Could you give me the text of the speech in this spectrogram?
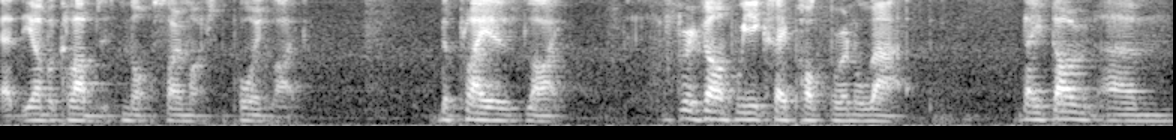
at the other clubs, it's not so much the point. Like the players, like for example, you could say Pogba and all that. They don't. Um,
